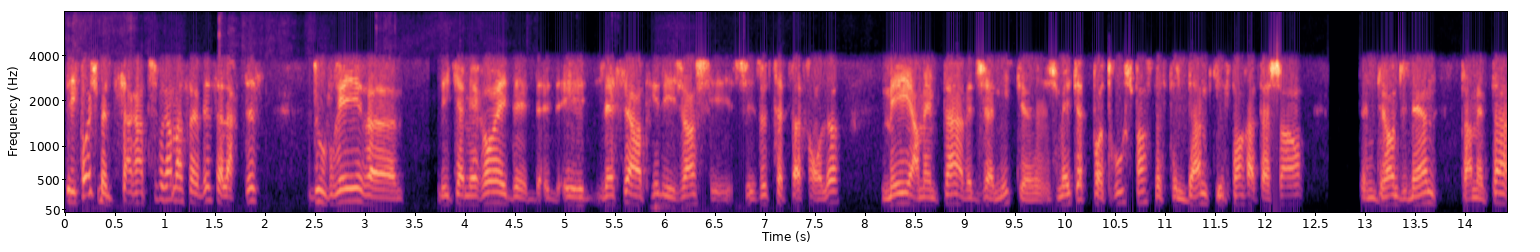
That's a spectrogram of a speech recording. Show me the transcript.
des fois, je me dis, ça rend-tu vraiment service à l'artiste d'ouvrir les caméras et de, laisser entrer les gens chez, chez eux de cette façon-là? Mais en même temps, avec Jannick, euh, je m'inquiète pas trop. Je pense que c'est une dame qui est fort attachante, une grande humaine. Puis en même temps,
